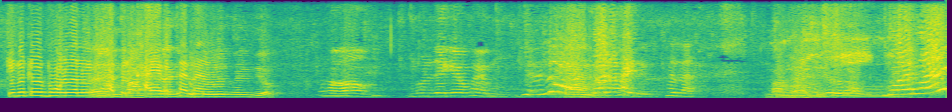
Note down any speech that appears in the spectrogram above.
କେବେ କେବେ ଭଉଣୀ ମାନଙ୍କୁ ହାତରୁ ଖାଇବା କଥା ନା खेला ମୋଏ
